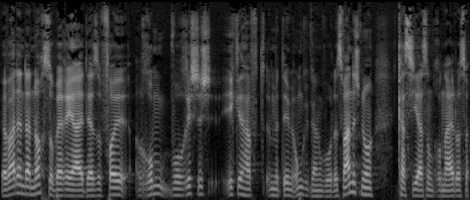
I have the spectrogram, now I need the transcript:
wer war denn da noch so bei Real, der so voll rum, wo richtig ekelhaft mit dem umgegangen wurde. Es war nicht nur Casillas und Ronaldo, es war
